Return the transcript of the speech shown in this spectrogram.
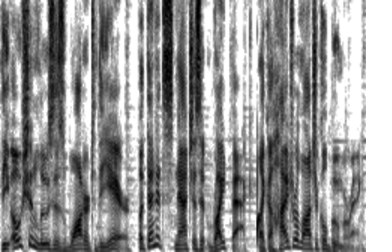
The ocean loses water to the air, but then it snatches it right back, like a hydrological boomerang.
